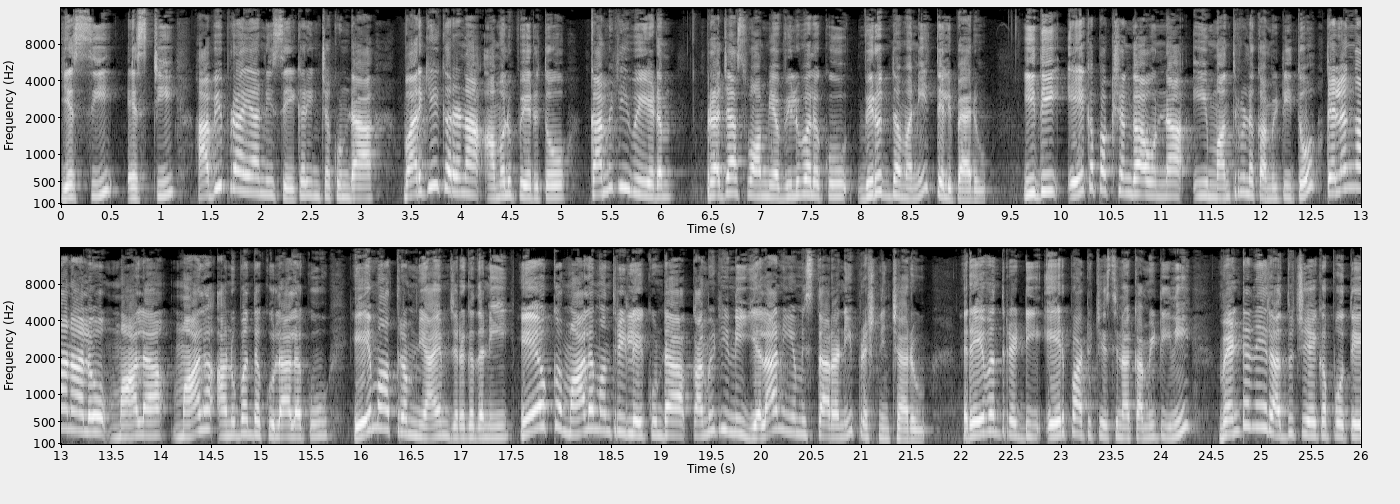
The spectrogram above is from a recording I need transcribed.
ఎస్సీ ఎస్టీ అభిప్రాయాన్ని సేకరించకుండా వర్గీకరణ అమలు పేరుతో కమిటీ వేయడం ప్రజాస్వామ్య విలువలకు విరుద్ధమని తెలిపారు. ఇది ఏకపక్షంగా ఉన్న ఈ మంత్రుల కమిటీతో తెలంగాణలో మాల మాల అనుబంధ కులాలకు ఏమాత్రం న్యాయం జరగదని ఏ ఒక్క మాల మంత్రి లేకుండా కమిటీని ఎలా నియమిస్తారని ప్రశ్నించారు. రేవంత్ రెడ్డి ఏర్పాటు చేసిన కమిటీని వెంటనే రద్దు చేయకపోతే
